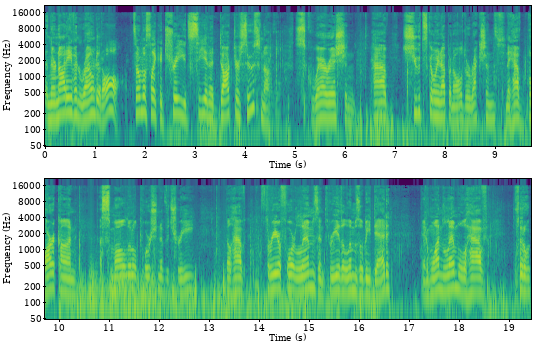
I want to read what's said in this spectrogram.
and they're not even round at all. It's almost like a tree you'd see in a Dr. Seuss novel, squarish and have shoots going up in all directions. They have bark on a small little portion of the tree. They'll have three or four limbs, and three of the limbs will be dead, and one limb will have little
